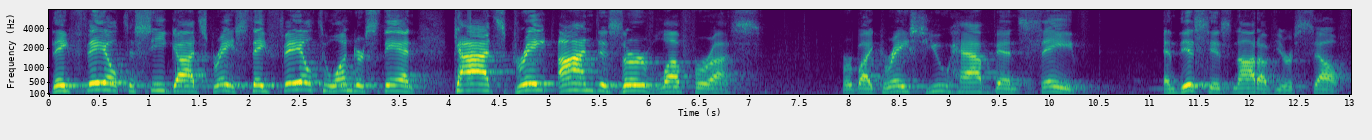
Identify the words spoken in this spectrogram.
They fail to see God's grace. They fail to understand God's great, undeserved love for us. For by grace you have been saved. And this is not of yourself,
